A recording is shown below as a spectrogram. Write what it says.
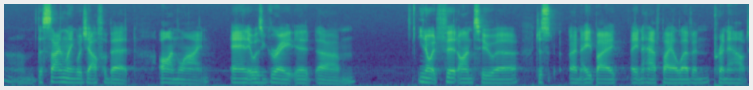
um, the sign language alphabet online, and it was great. It um, you know it fit onto a, just an eight by eight and a half by eleven printout,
